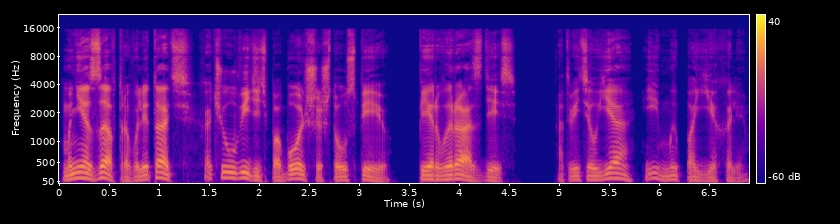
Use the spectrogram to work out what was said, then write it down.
Мне завтра вылетать, хочу увидеть побольше, что успею. Первый раз здесь», — ответил я, и мы поехали.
